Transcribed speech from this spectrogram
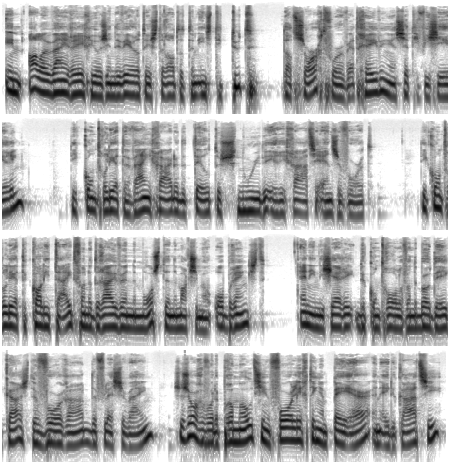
In alle wijnregio's in de wereld is er altijd een instituut dat zorgt voor wetgeving en certificering. Die controleert de wijngaarden, de teelt, de snoei, de irrigatie enzovoort. Die controleert de kwaliteit van de druiven en de most en de maximum opbrengst. En in de sherry de controle van de bodeca's, de voorraden, de flessen wijn. Ze zorgen voor de promotie en voorlichting en PR en educatie.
